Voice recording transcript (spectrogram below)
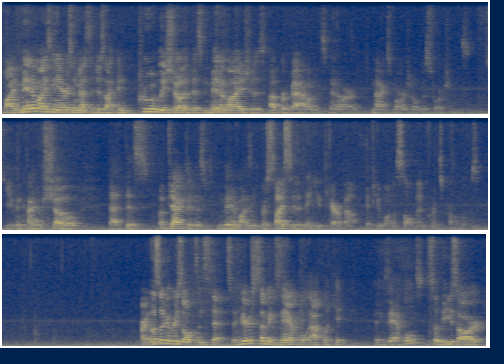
by minimizing errors and messages, I can provably show that this minimizes upper bounds in our max marginal distortions. So you can kind of show that this objective is minimizing precisely the thing you care about if you want to solve inference problems. All right, let's look at results instead. So here's some example examples. So these are,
